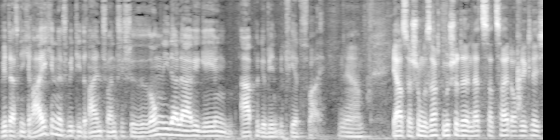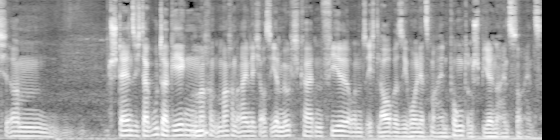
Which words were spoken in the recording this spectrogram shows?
wird das nicht reichen. Es wird die 23. Saisonniederlage geben. Ape gewinnt mit 4-2. Ja. ja, hast ja schon gesagt, Mischede in letzter Zeit auch wirklich ähm, stellen sich da gut dagegen, mhm. machen, machen eigentlich aus ihren Möglichkeiten viel und ich glaube, sie holen jetzt mal einen Punkt und spielen 1 zu 1.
